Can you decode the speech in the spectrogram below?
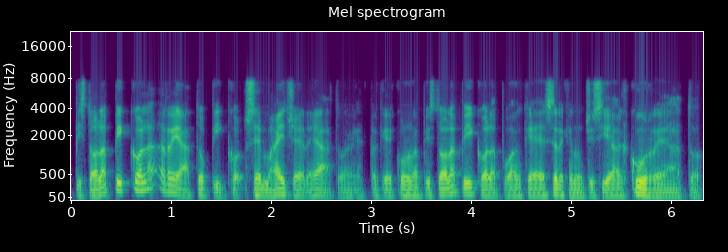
Pistola piccola, reato piccolo, semmai c'è reato, eh, perché con una pistola piccola può anche essere che non ci sia alcun reato.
